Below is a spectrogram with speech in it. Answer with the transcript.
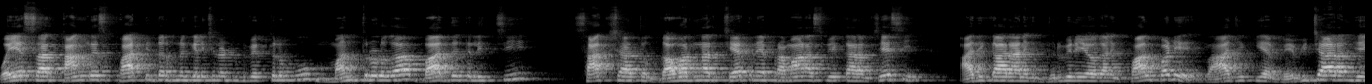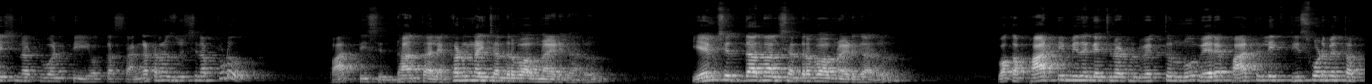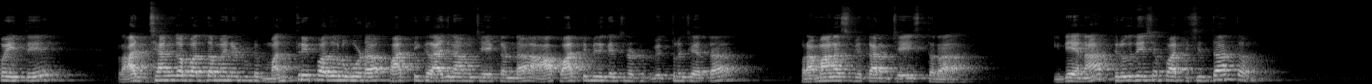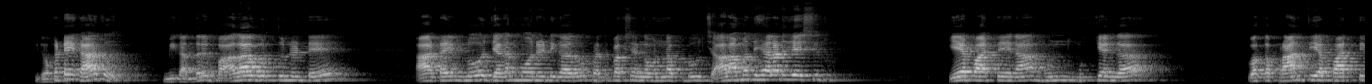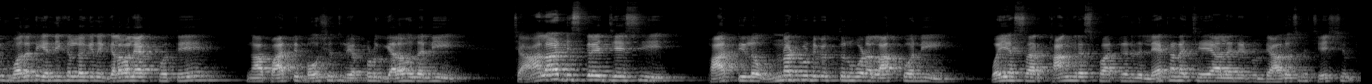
వైఎస్ఆర్ కాంగ్రెస్ పార్టీ తరఫున గెలిచినటువంటి వ్యక్తులకు మంత్రులుగా బాధ్యతలు ఇచ్చి సాక్షాత్తు గవర్నర్ చేతనే ప్రమాణ స్వీకారం చేసి అధికారానికి దుర్వినియోగానికి పాల్పడి రాజకీయ వ్యభిచారం చేసినటువంటి ఒక సంఘటన చూసినప్పుడు పార్టీ సిద్ధాంతాలు ఎక్కడున్నాయి చంద్రబాబు నాయుడు గారు? ఏం సిద్ధాంతాలు చంద్రబాబు నాయుడు గారు? ఒక పార్టీ మీద గెలిచినటువంటి వ్యక్తులను వేరే పార్టీలోకి తీసుకోవడమే తప్పైతే రాజ్యాంగబద్ధమైనటువంటి మంత్రి పదవులు కూడా పార్టీకి రాజీనామా చేయకుండా ఆ పార్టీ మీద గెలిచినటువంటి వ్యక్తుల చేత ప్రమాణ స్వీకారం చేయిస్తారా? ఇదేనా తెలుగుదేశం పార్టీ సిద్ధాంతం? ఇది ఒకటే కాదు. మీకు అందరికి బాగా గుర్తుంటే ఆ టైంలో జగన్మోహన్ రెడ్డి గారు ప్రతిపక్షంగా ఉన్నప్పుడు చాలామంది హేళన చేసిండ్రు. ఏ పార్టీ అయినా మున్ ముఖ్యంగా ఒక ప్రాంతీయ పార్టీ మొదటి ఎన్నికల్లోకి గెలవలేకపోతే నా పార్టీ భవిష్యత్తులో ఎప్పుడు గెలవదని చాలా డిస్కరేజ్ చేసి పార్టీలో ఉన్నటువంటి వ్యక్తులను కూడా లాక్కొని వైఎస్ఆర్ కాంగ్రెస్ పార్టీ అనేది లేకుండా చేయాలనేటువంటి ఆలోచన చేసిండు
